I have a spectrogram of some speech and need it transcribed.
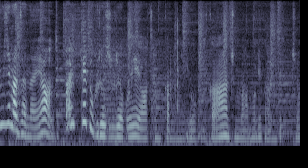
심심하잖아요. 빨대도 그려주려고 해요. 잠깐만요. 여기가 좀 마무리가 안 됐죠.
